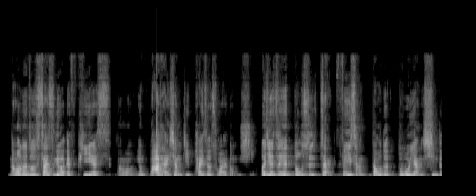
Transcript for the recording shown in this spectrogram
然后呢都是三十六 FPS，然后用八台相机拍摄出来的东西，而且这些都是在非常高的多样性的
